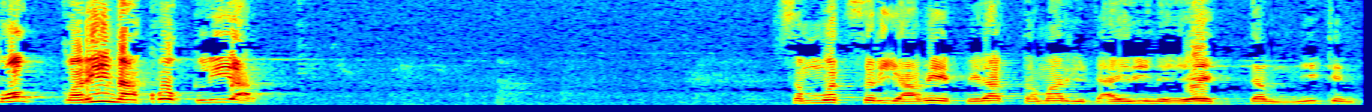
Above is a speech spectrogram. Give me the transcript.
તો કરી નાખો ક્લિયર સંવત્સરી આવે પેલા તમારી ડાયરીને એકદમ નીટ એન્ડ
